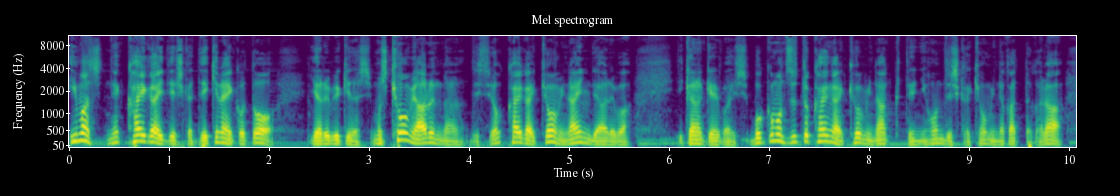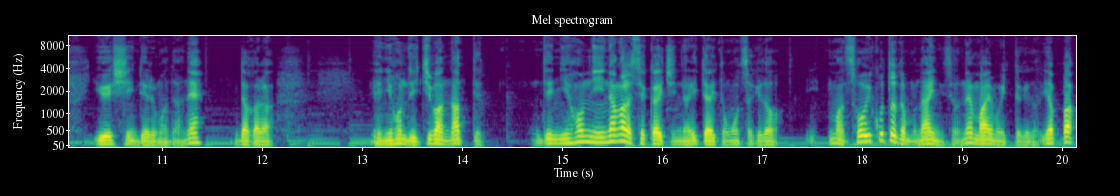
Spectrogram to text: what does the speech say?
今ね、海外でしかできないことをやるべきだし、もし興味あるんならですよ、海外興味ないんであれば行かなければいいし、僕もずっと海外興味なくて日本でしか興味なかったから、USC に出るまではね。だから、え日本で一番になって、で、日本にいながら世界一になりたいと思ってたけど、まあそういうことでもないんですよね、前も言ったけど。やっぱ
